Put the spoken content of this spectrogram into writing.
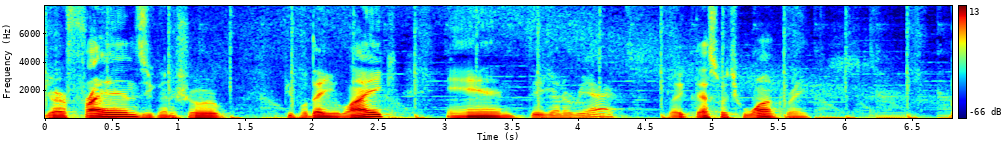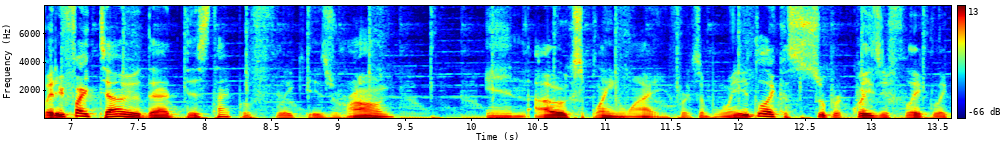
your friends, you're gonna show people that you like, and they're gonna react. Like that's what you want, right? But if I tell you that this type of flick is wrong, and I'll explain why. For example, when you do like a super crazy flick, like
